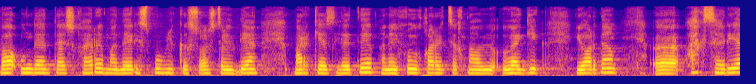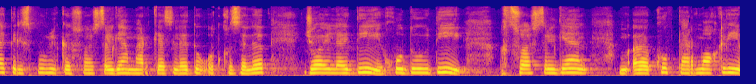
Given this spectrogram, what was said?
va undan tashqari mana respublika sochilgan markazlarda mana yuqori texnologik yordam aksariyat respublika sochilgan markazlarda o'tkazilib joylarda hududiy hududiy ixtisoslashtirilgan e, ko'p tarmoqli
